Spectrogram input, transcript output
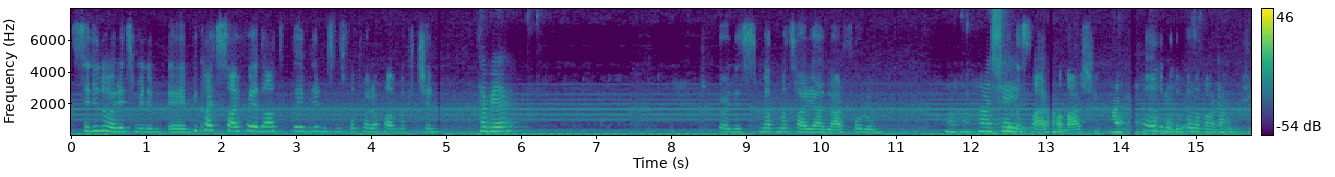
Selin öğretmenim, e, birkaç sayfaya daha tıklayabilir misiniz fotoğraf almak için? Tabii. Böyle mat- materyaller, forum Aha, Ha şey. ya da sayfalar. Ha, Olur tabii. olur, oralarda olur.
